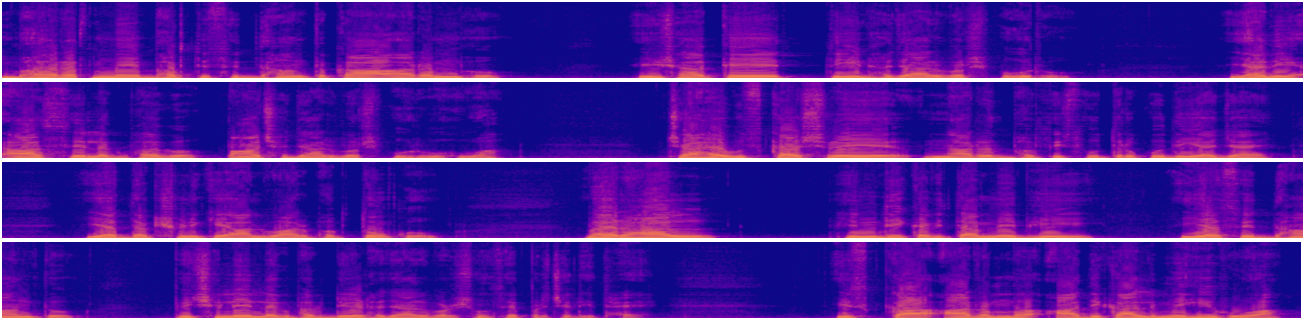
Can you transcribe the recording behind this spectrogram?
भारत में भक्ति सिद्धांत का आरंभ ईशा के तीन हज़ार वर्ष पूर्व, यानी आज से लगभग पाँच हज़ार वर्ष पूर्व हुआ। चाहे उसका श्रेय नारद भक्ति सूत्र को दिया जाए या दक्षिण के आलवार भक्तों को, बहरहाल हिंदी कविता में भी यह सिद्धांत पिछले लगभग डेढ़ हज़ार वर्षों से प्रचलित है। इसका आरंभ आदिकाल में ही हुआ।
